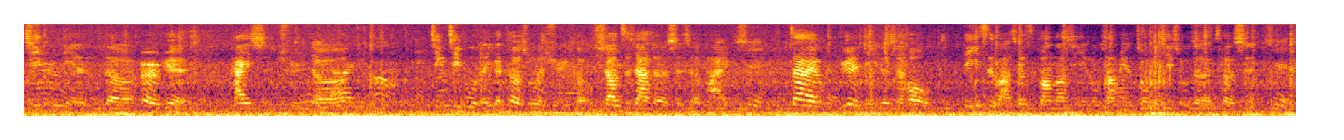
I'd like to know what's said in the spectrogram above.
今年的二月开始取得经济部的一个特殊的许可，需要自驾车的试车牌。是在五月底的时候，第一次把车子放到信义路上面做了技术的测试。是，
